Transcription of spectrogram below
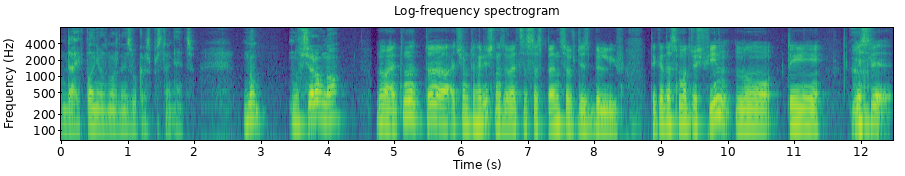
Да, и вполне возможно, и звук распространяется. Ну, но все равно. Ну, это ну, то, о чем ты говоришь, называется suspense of disbelief. Ты когда смотришь фильм, ну, ты... Ага. Если,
